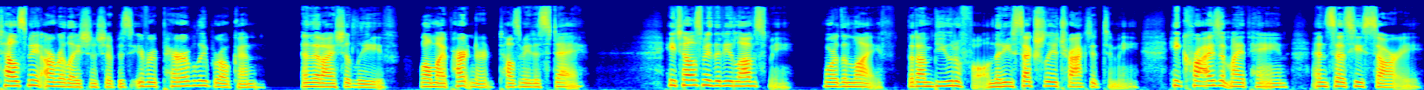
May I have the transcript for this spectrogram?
tells me our relationship is irreparably broken and that I should leave, while my partner tells me to stay. He tells me that he loves me more than life, that I'm beautiful, and that he's sexually attracted to me. He cries at my pain and says he's sorry.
